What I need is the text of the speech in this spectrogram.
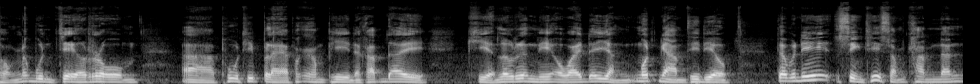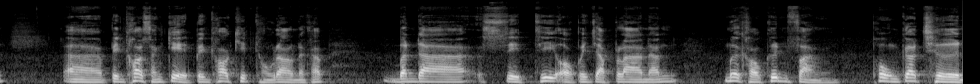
ของนักบุญเจโรมผู้ที่แปลพระคัมภีร์นะครับ ได้เขียนเรื่องนี้เอาไว้ได้อย่างงดงามทีเดียว แต่วันนี้สิ่งที่สำคัญนั้นเป็นข้อสังเกตเป็นข้อคิดของเรานะครับ บรรดาสิทธิ์ที่ออกไปจับปลานั้น เมื่อเขาขึ้นฝั่ง พงค์ก็เชิญ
